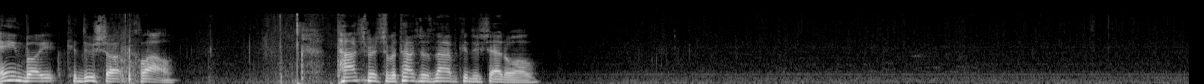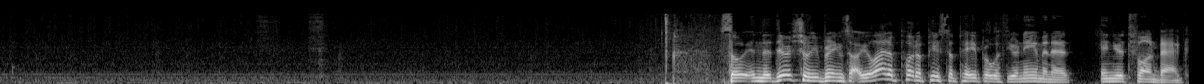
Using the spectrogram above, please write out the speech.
Ein by kedusha klal. Tashmish of does not have kedusha at all. So in the dirshu he brings, are you allowed to put a piece of paper with your name in it in your tefillin bag?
